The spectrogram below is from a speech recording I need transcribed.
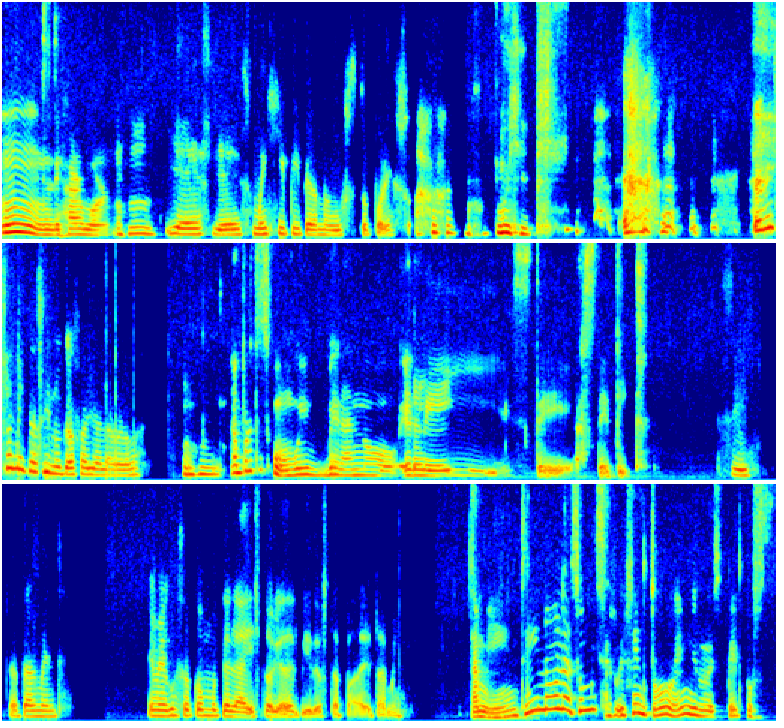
Mm, de ujú. Yes, yes, muy hippie, pero me gustó por eso. Muy hippie. También Sunny casi nunca falla, la verdad. Ujú. Aparte es como muy verano LA y este aesthetic. Sí, totalmente. Y me gustó como que la historia del video está padre también. También, sí, no, la Sumi se rifa en todo, ¿eh? Mis respetos.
